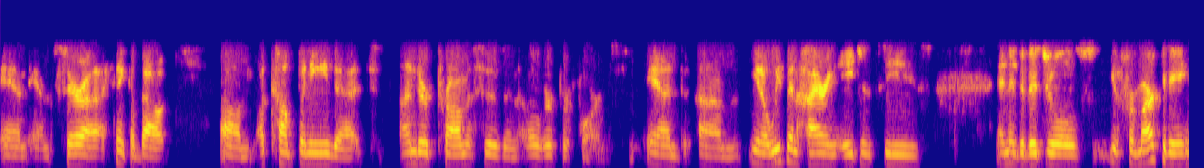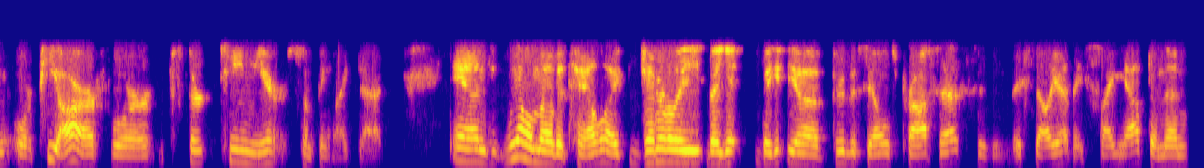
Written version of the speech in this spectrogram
and and Sarah, I think about um, a company that under promises and overperforms. And um, you know, we've been hiring agencies and individuals you know, for marketing or PR for 13 years, something like that. And we all know the tale. Like generally, they get they get you through the sales process, and they sell you, they sign you up, and then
